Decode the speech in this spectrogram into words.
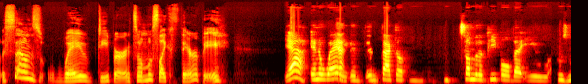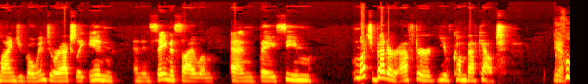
This sounds way deeper. It's almost like therapy. Yeah, in a way. In, in fact, uh, some of the people that you whose minds you go into are actually in an insane asylum, and they seem much better after you've come back out. Yeah.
